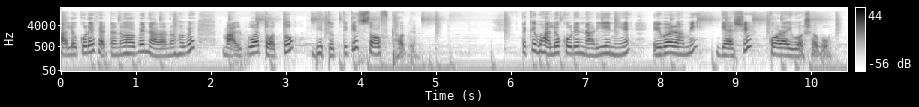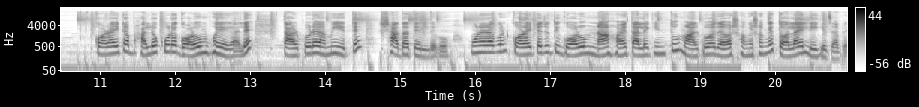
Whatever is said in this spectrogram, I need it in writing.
ভালো করে ফেটানো হবে, নাড়ানো হবে, মালপোয়া তত ভেতর থেকে সফট হবে। এটাকে ভালো করে নাড়িয়ে নিয়ে এবার আমি গ্যাসে কড়াই বসাবো। কড়াইটা ভালো করে গরম হয়ে গেলে তারপরে আমি এতে সাদা তেল দেব। মনে রাখবেন, কড়াইটা যদি গরম না হয়, তাহলে কিন্তু মালপোয়া দেওয়ার সঙ্গে সঙ্গে তলায় লেগে যাবে।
